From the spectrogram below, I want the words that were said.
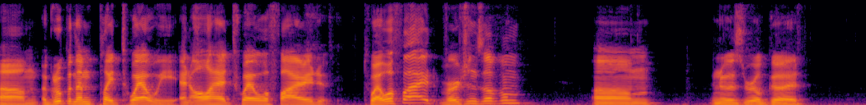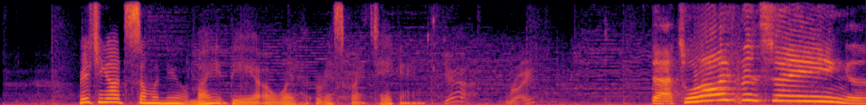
Um, a group of them played Twawi, and all I had Twailified, Twailified versions of them. Um, and it was real good. Reaching out to someone new might be a risk worth taking. Yeah, right? That's what I've been saying.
